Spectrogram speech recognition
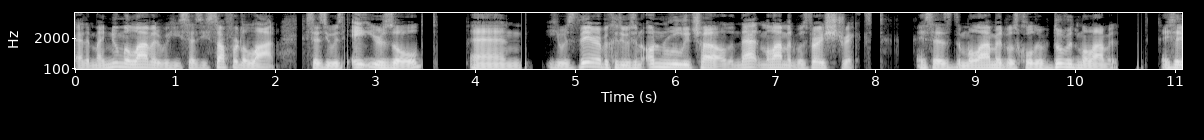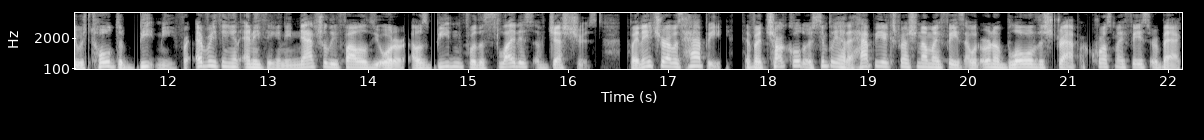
at my new malamed, where he says he suffered a lot. He says he was eight years old, and he was there because he was an unruly child, and that malamed was very strict. He says the malamed was called Rav David Malamed. And he said he was told to beat me for everything and anything, and he naturally followed the order. I was beaten for the slightest of gestures. By nature, I was happy. If I chuckled or simply had a happy expression on my face, I would earn a blow of the strap across my face or back.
